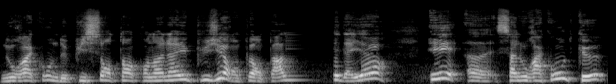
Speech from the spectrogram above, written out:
nous raconte depuis 100 ans qu'on en a eu plusieurs, on peut en parler d'ailleurs, et euh, ça nous raconte que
